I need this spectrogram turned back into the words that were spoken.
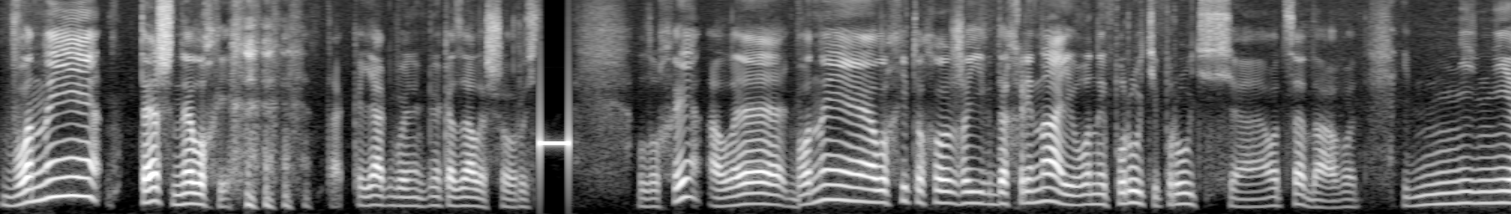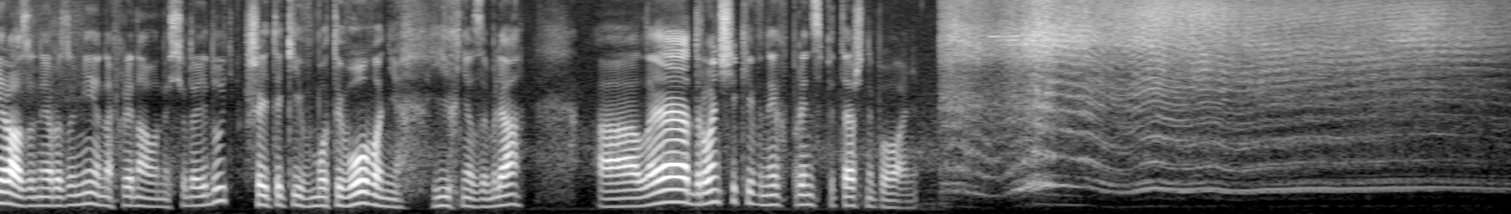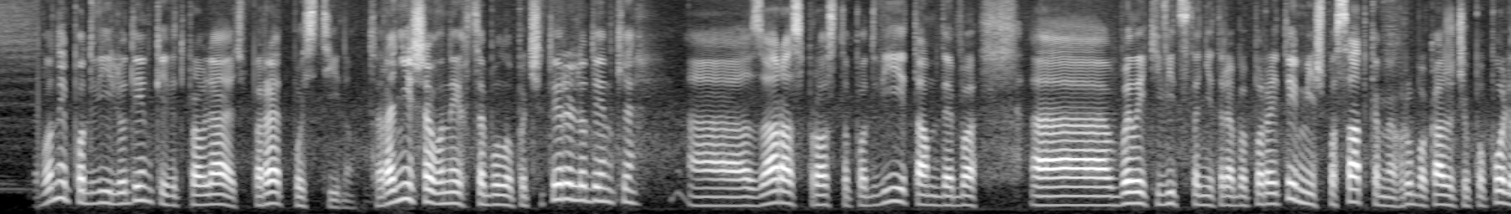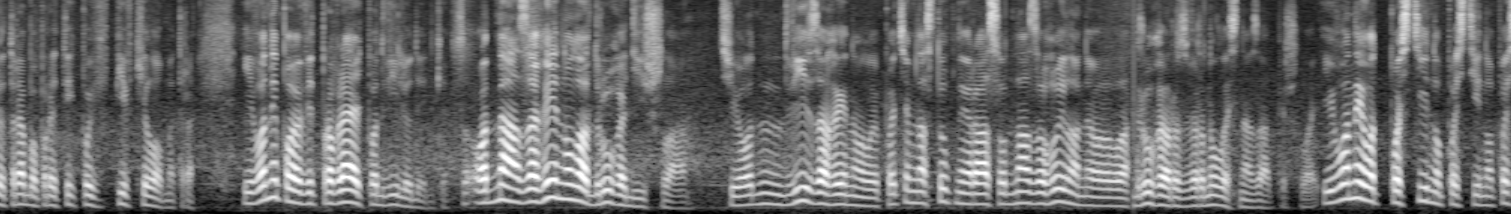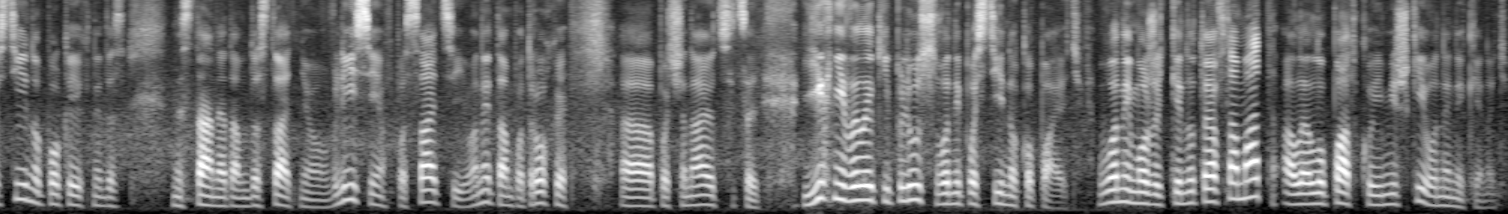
Вони теж не лохи. Так, як би не казали, що Русь лохи, але вони лохи, того що їх до хрена, і вони пруть і пруть. Оце да. От. І ні, ні разу не розумію, нахрена вони сюди йдуть. Ще й такі вмотивовані, їхня земля. Але дронщики в них, в принципі, теж непогані. Вони по дві людинки відправляють вперед постійно. Раніше в них це було по чотири людинки, а зараз просто по дві, там, де б, е, великі відстані треба перейти між посадками, грубо кажучи, по полю треба пройти пів, кілометра. І вони відправляють по дві людинки. Одна загинула, друга дійшла. Чи дві загинули, потім наступний раз одна загинула, друга розвернулась назад пішла. І вони от постійно, постійно, постійно, поки їх не, не стане там достатньо в лісі, в посадці, вони там потрохи е, починають цей. Їхній великий плюс вони постійно копають. Вони можуть кинути автомат, але лопатку і мішки вони не кинуть.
